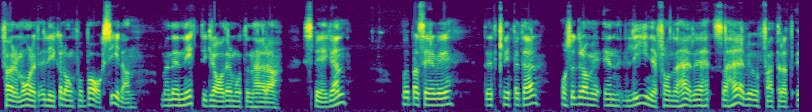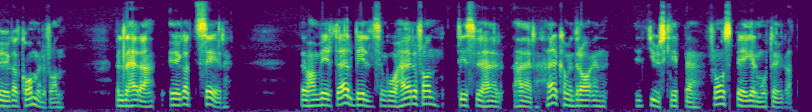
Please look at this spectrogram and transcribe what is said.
föremålet är lika långt på baksidan. Men det är 90 grader mot den här äh, spegeln. Och då placerar vi det knippet där. Och så drar vi en linje från den här. Det är så här vi uppfattar att ögat kommer ifrån. Eller det här äh, ögat ser. Det var en virtuell bild som går härifrån tills vi är här. Här, här kan vi dra en, ett ljusknippe från spegeln mot ögat.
